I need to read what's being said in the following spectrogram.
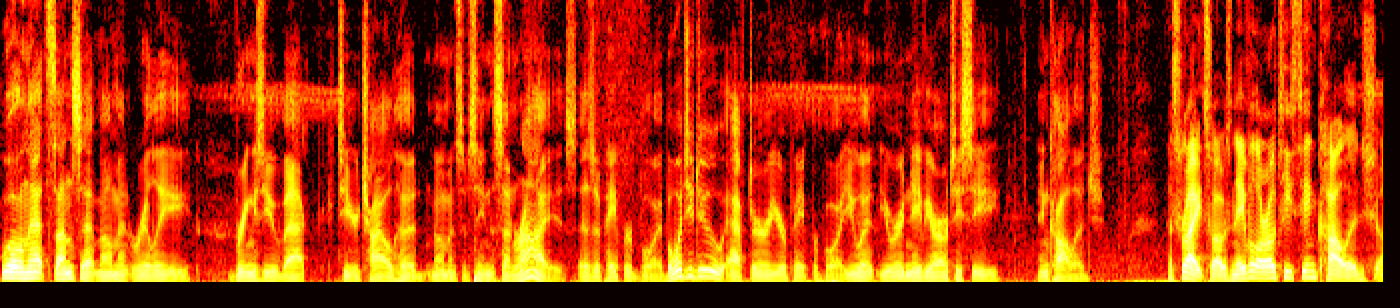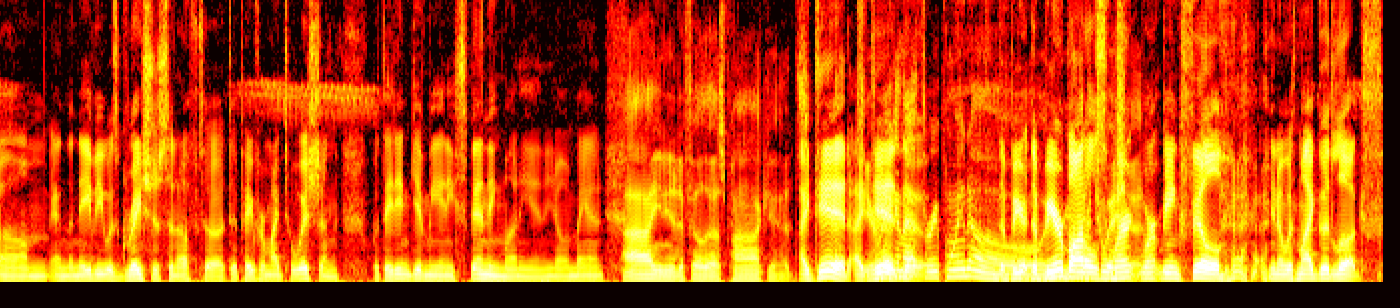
Well and that sunset moment really brings you back to your childhood moments of seeing the sun rise as a paper boy. But what'd you do after your paper boy? You went you were in navy rotc in college That's right. So I was Naval ROTC in college, um, and the Navy was gracious enough to, to pay for my tuition, but they didn't give me any spending money. And you know, man, ah you needed to fill those pockets I did, I So you're did. making that The- 3.0 the beer the beer bottles weren't weren't being filled, you know, with my good looks.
